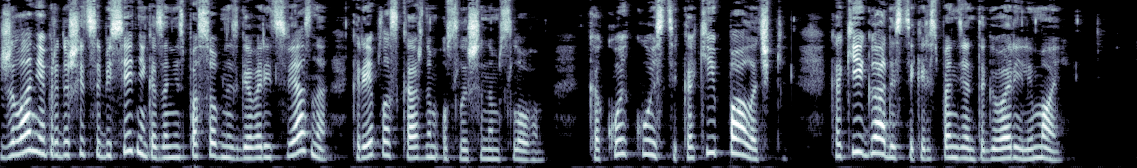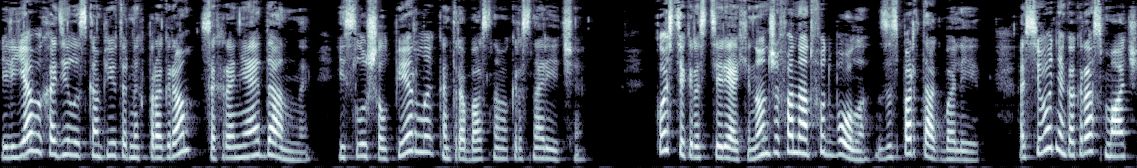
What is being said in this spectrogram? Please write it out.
Желание придушить собеседника за неспособность говорить связно крепло с каждым услышанным словом. Какой Костик, какие палочки, какие гадости корреспонденты говорили Май. Илья выходил из компьютерных программ, сохраняя данные, и слушал перлы контрабасного красноречия. Костик Растеряхин, он же фанат футбола, за «Спартак» болеет. А сегодня как раз матч,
